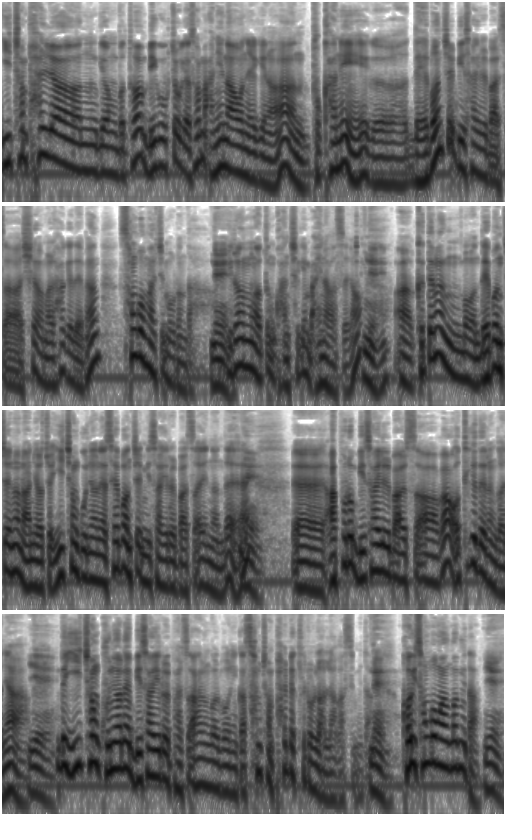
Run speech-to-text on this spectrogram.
2008년경부터 미국 쪽에서 많이 나온 얘기는 북한이 그 네 번째 미사일 발사 시험을 하게 되면 성공할지 모른다. 네. 이런 어떤 관측이 많이 나왔어요. 네. 아, 그때는 뭐 네 번째는 아니었죠. 2009년에 세 번째 미사일을 발사했는데 네. 에, 앞으로 미사일 발사가 어떻게 되는 거냐. 예. 근데 2009년에 미사일을 발사하는 걸 보니까 3,800km를 날아갔습니다. 네. 거의 성공한 겁니다. 예.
